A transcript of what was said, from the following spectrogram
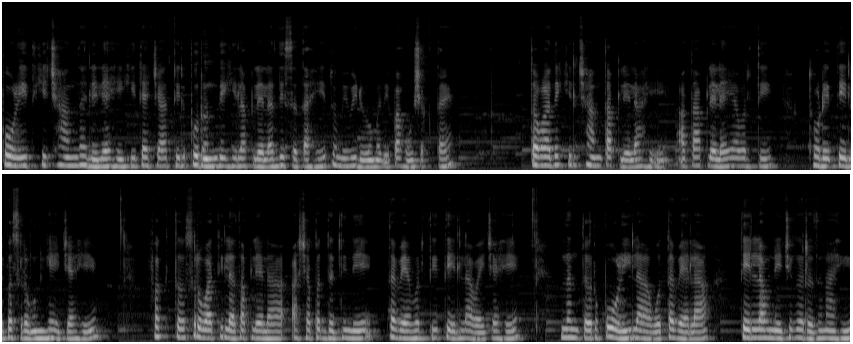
पोळी इतकी छान झालेली आहे की त्याच्या आतील पुरण देखील आपल्याला दिसत आहे. तुम्ही व्हिडिओमध्ये पाहू शकताय. तवा देखील छान तापलेला आहे. आता आपल्याला यावरती थोडे तेल पसरवून घ्यायचे आहे. फक्त सुरुवातीलाच आपल्याला अशा पद्धतीने तव्यावरती तेल लावायचे आहे. नंतर पोळीला व तव्याला तेल लावण्याची गरज नाही.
